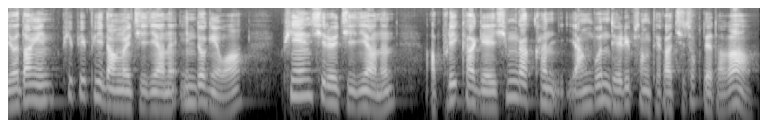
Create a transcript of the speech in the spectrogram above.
여당인 PPP당을 지지하는 인도계와 PNC를 지지하는 아프리카계의 심각한 양분 대립 상태가 지속되다가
